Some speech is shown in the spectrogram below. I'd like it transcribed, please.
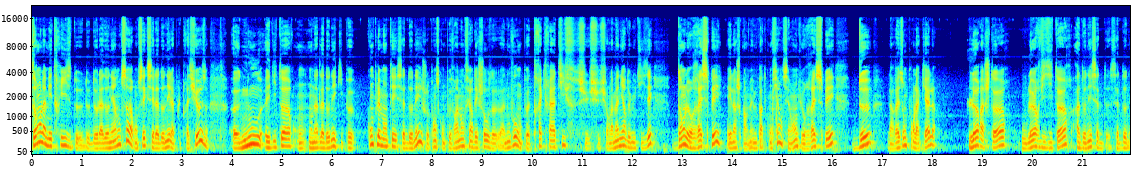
dans la maîtrise de, la donnée annonceur. On sait que c'est la donnée la plus précieuse. nous, éditeurs, on, a de la donnée qui peut complémenter cette donnée. Je pense qu'on peut vraiment faire des choses à nouveau. On peut être très créatif sur la manière de l'utiliser dans le respect, et là je ne parle même pas de confiance, c'est vraiment du respect de la raison pour laquelle leur acheteur ou leur visiteur a donné cette, cette donnée.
